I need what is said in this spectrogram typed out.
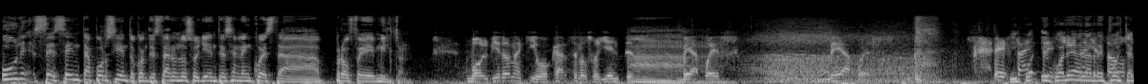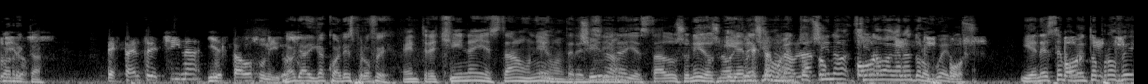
un 60%. Contestaron los oyentes en la encuesta, profe Milton. Volvieron a equivocarse los oyentes. Ah. Vea pues. Vea pues. ¿Y cu- y entre cuál era la respuesta Unidos. correcta? Está entre China y Estados Unidos. No, ya diga cuál es, profe. Entre China y Estados Unidos. Entre China y Estados Unidos. y en este momento China, China va ganando los juegos. Y en este Por momento, profe,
